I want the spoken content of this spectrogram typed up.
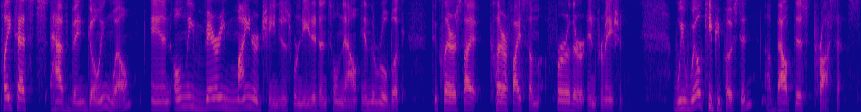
Playtests have been going well, and only very minor changes were needed until now in the rulebook to clarify, clarify some further information. We will keep you posted about this process.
